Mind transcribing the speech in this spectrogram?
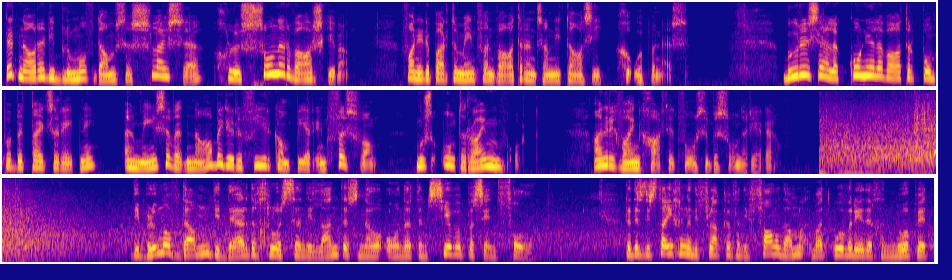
Dit nadat die Bloemhofdam se sluise glo sonder waarskuwing van die departement van water en sanitasie geopen is. Boere sê hulle kon nie hulle waterpompe betyds red nie en mense wat naby die rivier kampeer en visvang moes ontruim word. Hendrik Weingart het vir ons die besonderhede. Die Bloemhofdam, die derde grootste in die land, is nou 107% vol. Dit is die stygings in die vlakke van die Valdam wat owerhede genoop het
